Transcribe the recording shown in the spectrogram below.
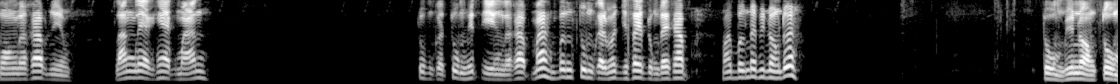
มองแล้วครับนี่หลังแรกแหกหมันตุ่มกับตุ่มเฮ็ดเองแหละครับมาเบิ่งตุ่มกันว่าจะใส่ตรงใดครับ มาเบิ่งได้พี่น้องเด้อตุ่มพี่น้องตุ่ม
